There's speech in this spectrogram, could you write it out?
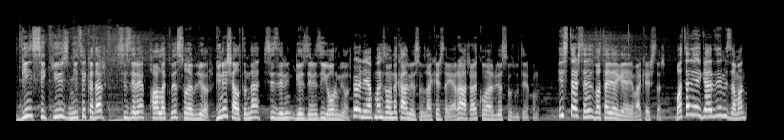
1800 nite kadar sizlere parlaklığı sunabiliyor. Güneş altında sizlerin gözlerinizi yormuyor. Böyle yapmak zorunda kalmıyorsunuz arkadaşlar. Yani rahat rahat kullanabiliyorsunuz bu telefonu. İsterseniz bataryaya gelelim arkadaşlar. Bataryaya geldiğimiz zaman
